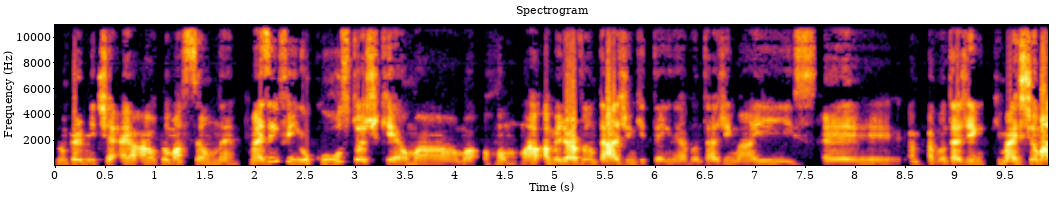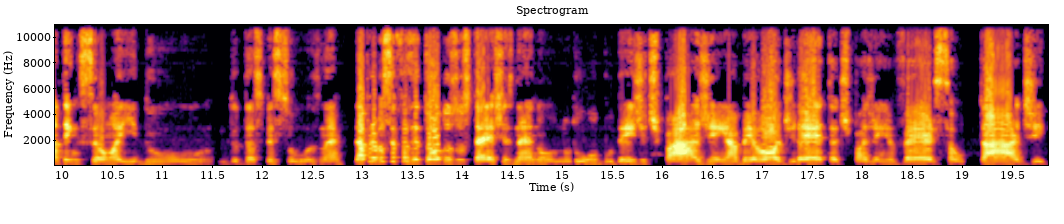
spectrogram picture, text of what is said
não permite a automação, né? Mas enfim, o custo acho que é uma, uma, uma a melhor vantagem que tem, né? A vantagem mais é, a vantagem que mais chama a atenção aí do, do das pessoas, né? Dá para você fazer todos os testes, né? No, no tubo, desde tipagem, ABO direta, tipagem reversa, o TAD.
